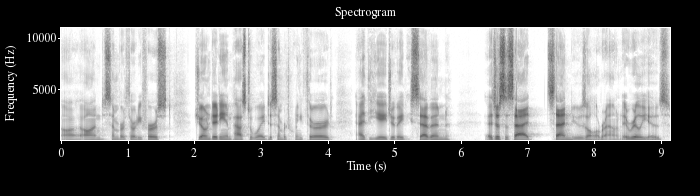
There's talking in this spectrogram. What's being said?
uh, on December 31st. Joan Didion passed away December 23rd at the age of 87. It's just a sad, sad news all around. It really is.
